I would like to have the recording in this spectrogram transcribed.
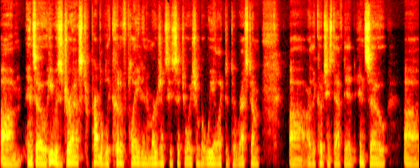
Um, and so he was dressed, probably could have played an emergency situation, but we elected to rest him, uh, or the coaching staff did. And so uh,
